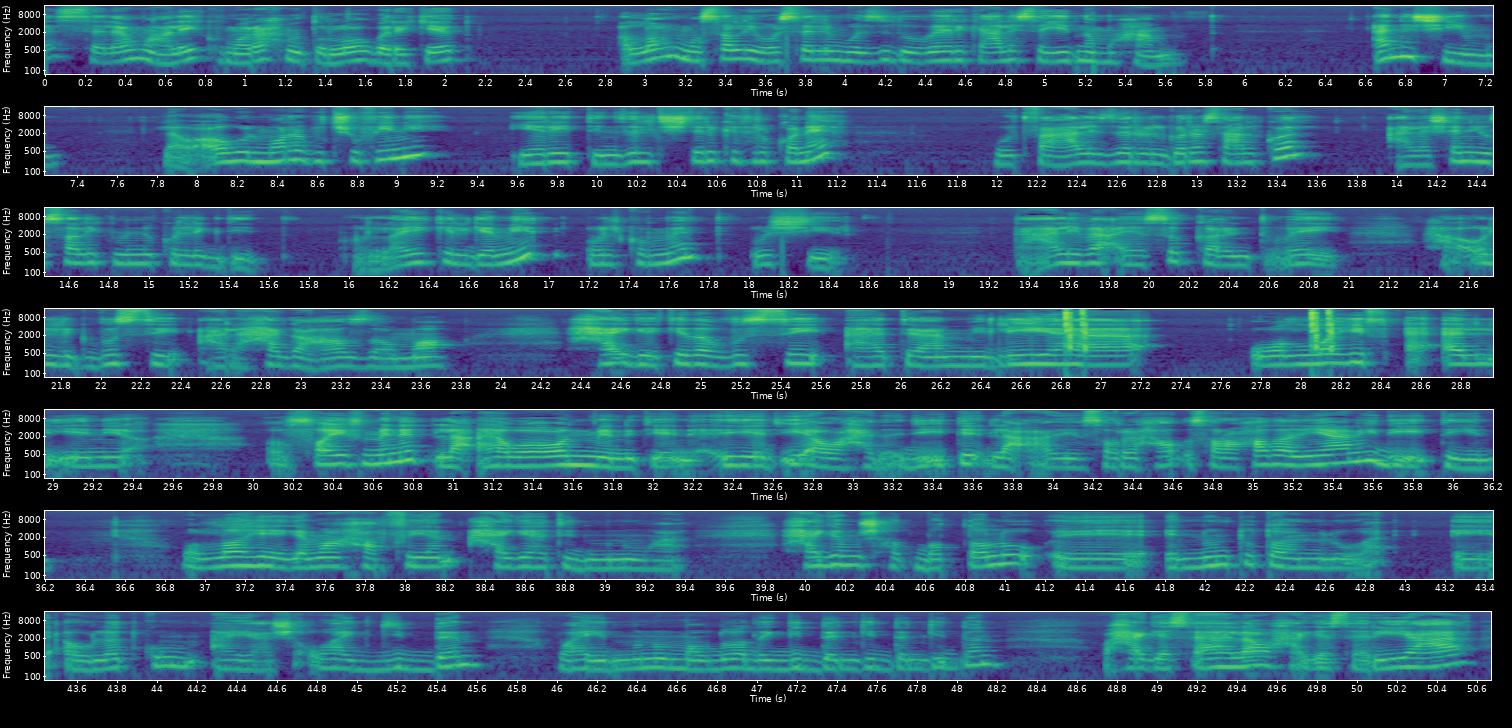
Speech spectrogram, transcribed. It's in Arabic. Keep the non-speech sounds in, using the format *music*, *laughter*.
السلام عليكم ورحمة الله وبركاته. اللهم صل وسلم وزد وبارك على سيدنا محمد. أنا شيمو. لو أول مرة بتشوفيني ياريت تنزلي تشتركي في القناة وتفعلي زر الجرس على الكل علشان يوصلك منه كل جديد. وال like الجميل وال comment وال share. تعالي بقى يا سكر انتوا إيه هقولك بصي على حاجة عظمة. حاجة كده بصي هتعمليها والله في أقل يعني 5 minute لأ هو 1 minute يعني هي دقيقة واحدة دقيقتين لأ هي صراحة صراحة يعني دقيقتين. والله يا جماعة حرفيا حاجة هتدمنوها. حاجة مش هتبطلوا إيه إن أنتوا تعملوها. إيه أولادكم هيعشقوها جدا وهيدمنوا الموضوع ده جدا جدا جدا. وحاجة سهلة وحاجة سريعة.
